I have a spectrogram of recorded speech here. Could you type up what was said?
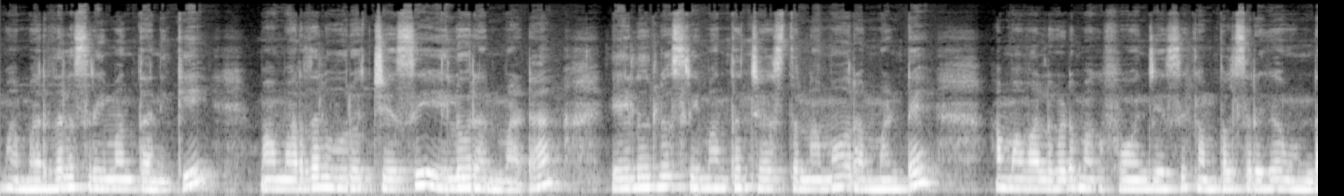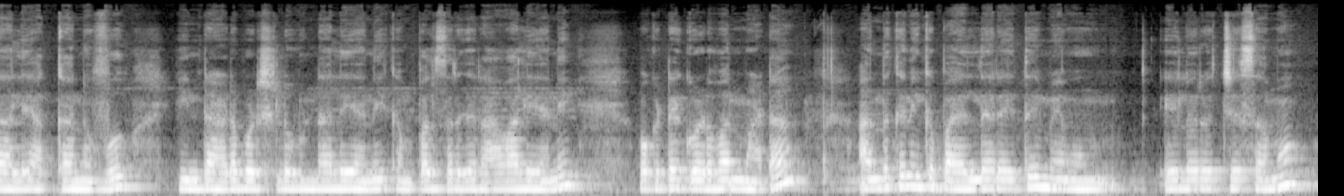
మా మరదల శ్రీమంతానికి మా మరదల ఊరు వచ్చేసి ఏలూరు అనమాట ఏలూరులో శ్రీమంతం చేస్తున్నాము. రమ్మంటే అమ్మ వాళ్ళు కూడా మాకు ఫోన్ చేసి కంపల్సరీగా ఉండాలి. అక్క నువ్వు ఇంటి ఆడపడుచులు ఉండాలి అని కంపల్సరీగా రావాలి అని ఒకటే గొడవ అనమాట అందుకని ఇంకా బయలుదేరైతే మేము ఏలూరు వచ్చేసాము.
